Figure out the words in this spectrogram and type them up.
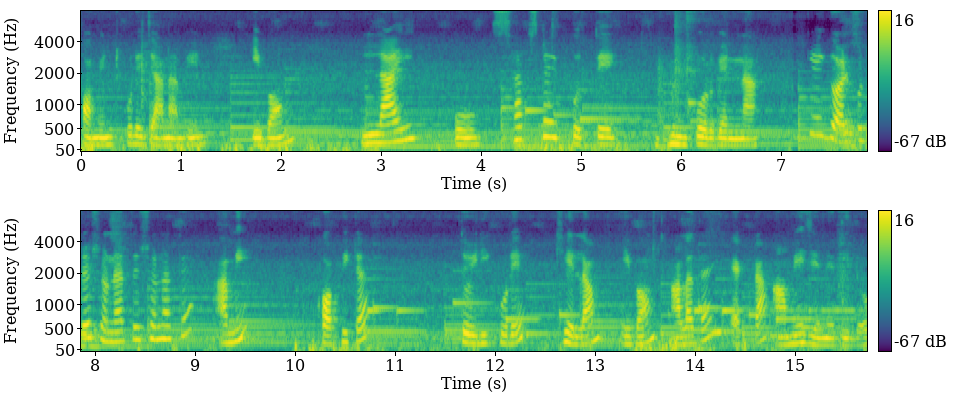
কমেন্ট করে জানাবেন এবং লাইক ও সাবস্ক্রাইব করতে ভুল করবেন না। এই গল্পটা শোনাতে শোনাতে আমি কফিটা তৈরি করে খেলাম এবং আলাদাই একটা আমেজ এনে দিল।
